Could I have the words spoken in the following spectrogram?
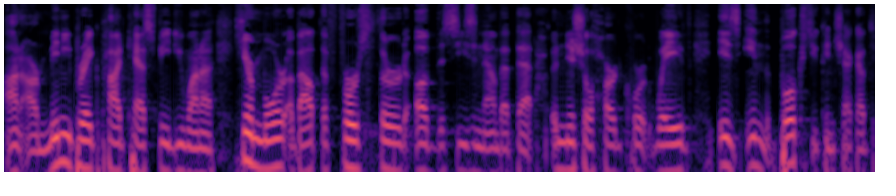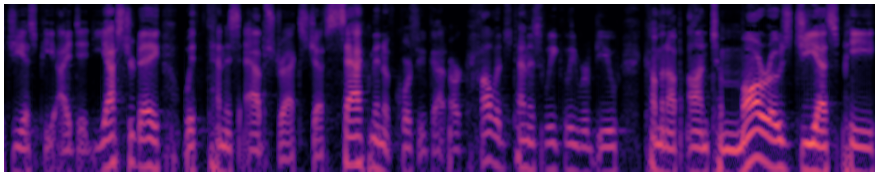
on our mini break podcast feed. You want to hear more about the first third of the season now that that initial hardcourt wave is in the books. You can check out the GSP I did yesterday with Tennis Abstracts Jeff Sackmann. Of course, we've got our College Tennis Weekly review coming up on tomorrow's GSP.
